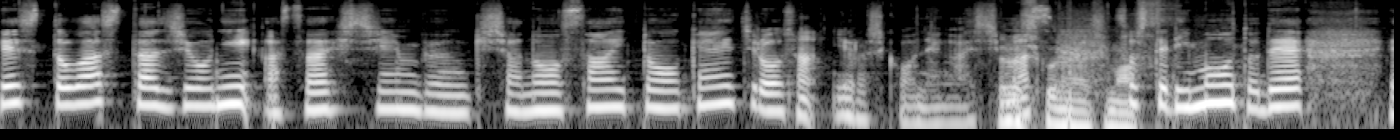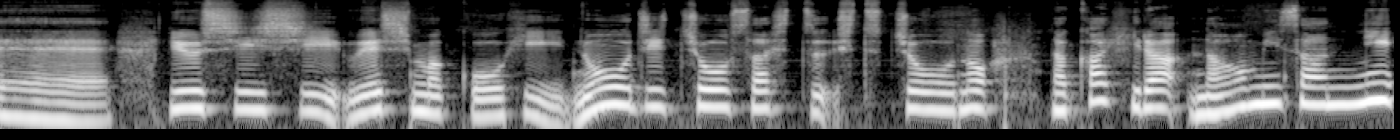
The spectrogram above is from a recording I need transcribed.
ゲストはスタジオに朝日新聞記者の斉藤健一郎さん。よろしくお願いします。よろしくお願いします。そしてリモートで、えー UCC 上島コーヒー農事調査室室長の中平直美さんに、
